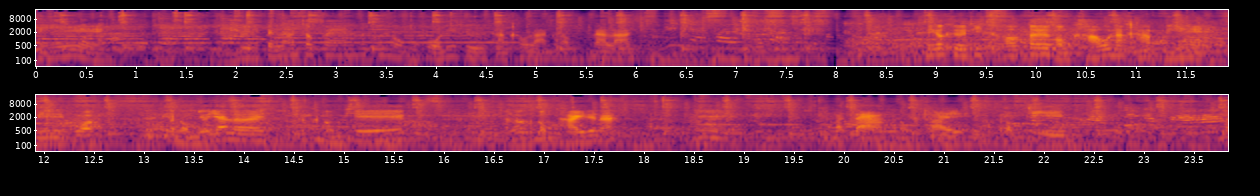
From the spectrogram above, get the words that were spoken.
นี่ดีเป็นร้านกาแฟนะครับขนม โอ้โห นี่คือทางเข้าร้านเขาหน้าร้าน นี่ก็คือที่เคาน์เตอร์ของเขานะครับ นี่มีพวกขนมเยอะแยะเลย ทั้งขนมเค้กแล้วก็ขนมไทยด้วยนะนี่มีบัจจางขนมไทยขนมจีบไหน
